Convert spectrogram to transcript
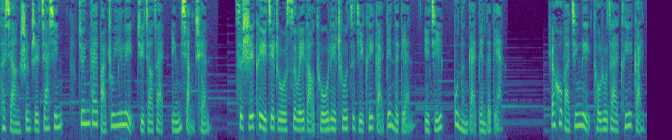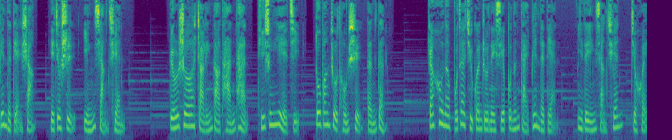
她想升职加薪，就应该把注意力聚焦在影响圈。此时可以借助思维导图列出自己可以改变的点以及不能改变的点，然后把精力投入在可以改变的点上，也就是影响圈。比如说找领导谈谈，提升业绩，多帮助同事等等。然后呢，不再去关注那些不能改变的点，你的影响圈就会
